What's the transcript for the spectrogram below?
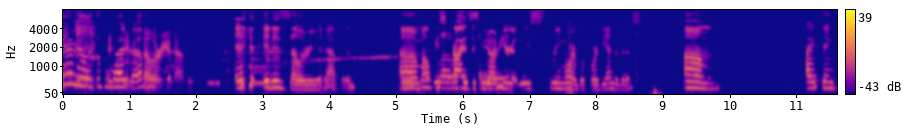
ambulance in the It's, it's background. celery. It happens. It, it is celery, it happens. Um, I'll be surprised if you don't hear at least three more before the end of this. Um, I think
